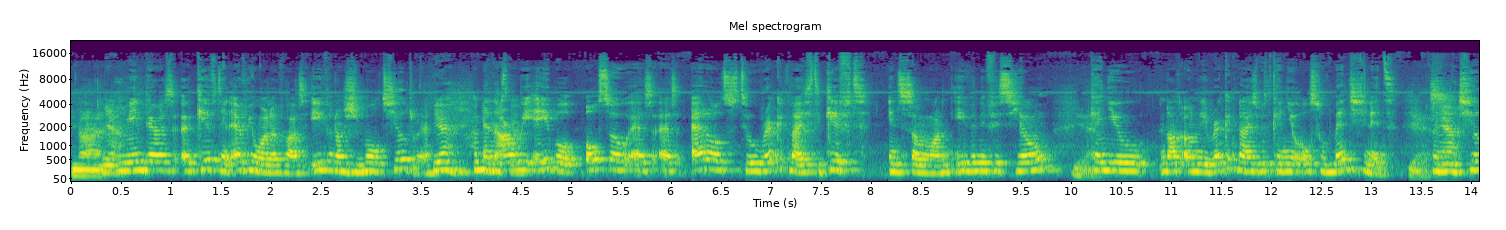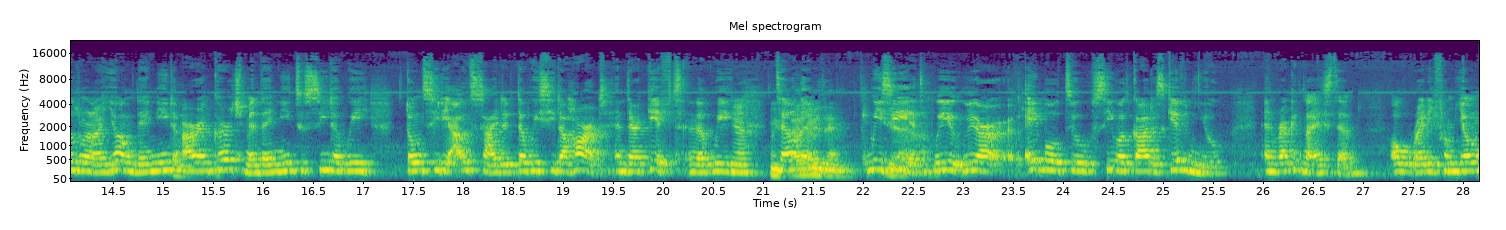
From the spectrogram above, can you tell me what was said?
No, Yeah. I mean, there's a gift in every one of us, even our mm-hmm. small children. Yeah, 100%. And are we able also as as adults to recognize the gift in someone, even if it's young? Yeah. Can you not only recognize, but can you also mention it? Yes. When Yeah. your children are young, they need mm. our encouragement. They need to see that we don't see the outside, that we see the heart and their gift, and that we Yeah. Tell value them, them. we see Yeah. it. We we are able to see what God has given you and recognize them already from young.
